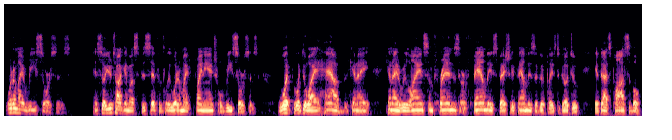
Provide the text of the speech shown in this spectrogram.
What are my resources? And so you're talking about specifically what are my financial resources? What what do i have? Can i can i rely on some friends or family especially family is a good place to go to if that's possible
